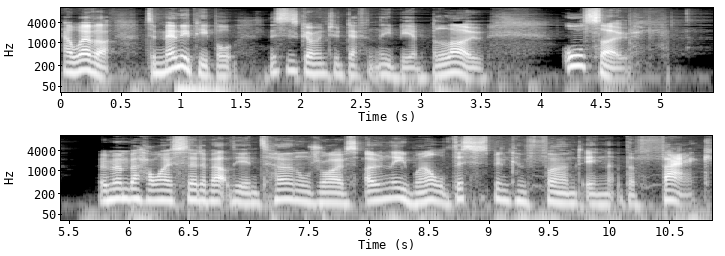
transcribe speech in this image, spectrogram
However, to many people, this is going to definitely be a blow. Also, Remember how I said about the internal drives only? Well, this has been confirmed in the FAQ.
